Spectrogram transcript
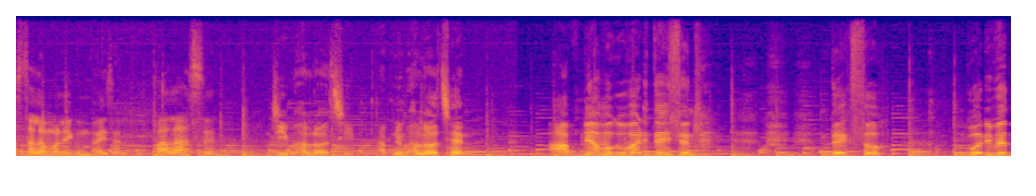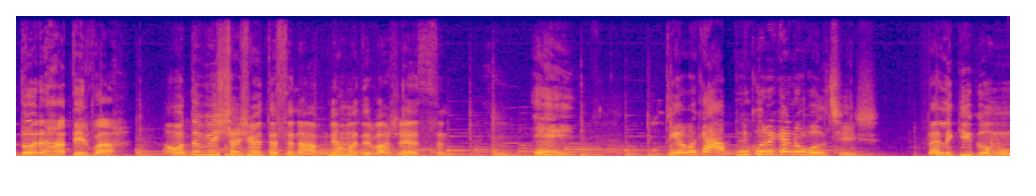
আসসালামু আলাইকুম ভাইজান ভালো আছেন? জি ভালো আছি। আপনি ভালো আছেন? আপনি আমাকে বাড়িতে আইছেন। দেখছ গরিবের দোয়ারে হাতির পা। আমার তো বিশ্বাসই হইতেছে না আপনি আমাদের বাসায় আসছেন। এই তুই আমাকে আপনি করে কেন বলছিস? তাহলে কি কমু?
